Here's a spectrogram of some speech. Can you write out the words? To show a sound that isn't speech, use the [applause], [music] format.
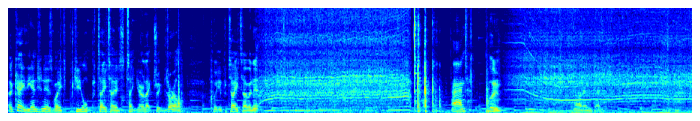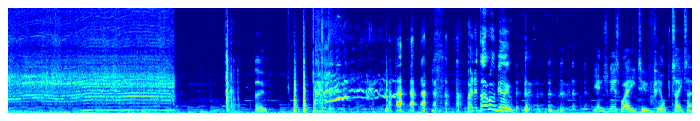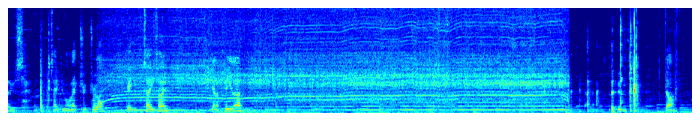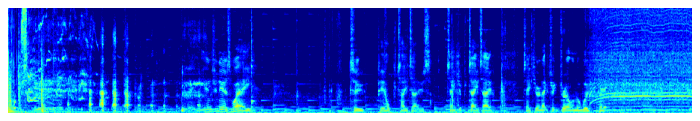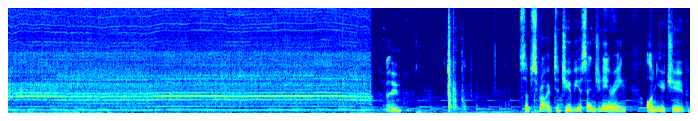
Okay, the engineer's way to peel potatoes. Take your electric drill, put your potato in it, and boom. Ah, there we go. Boom. [laughs] Where did that one go? [laughs] the engineer's way to peel potatoes. Take an electric drill, get your potato, get a peeler, [laughs] Done. [laughs] The engineer's way to peel potatoes. Take your potato, take your electric drill and a wood pick. Boom. Subscribe to Dubious Engineering on YouTube.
